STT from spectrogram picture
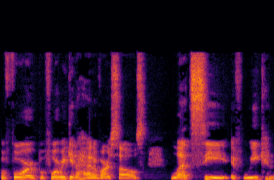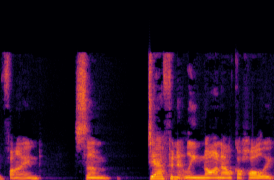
before before we get ahead of ourselves, let's see if we can find some definitely non-alcoholic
